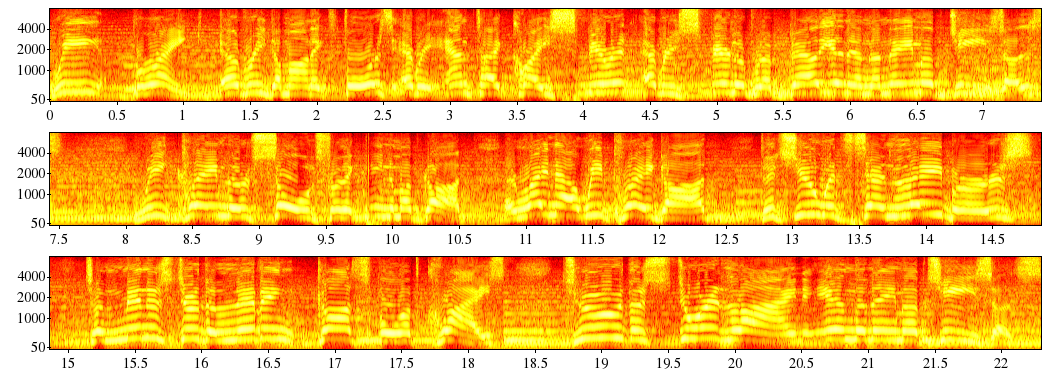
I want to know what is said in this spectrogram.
We break every demonic force, every antichrist spirit, every spirit of rebellion in the name of Jesus. We claim their souls for the kingdom of God. And right now we pray, God, that you would send laborers to minister the living gospel of Christ to the Stewart line in the name of Jesus.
